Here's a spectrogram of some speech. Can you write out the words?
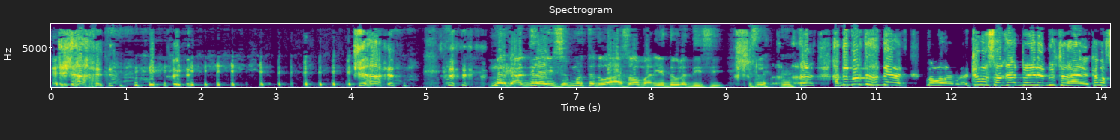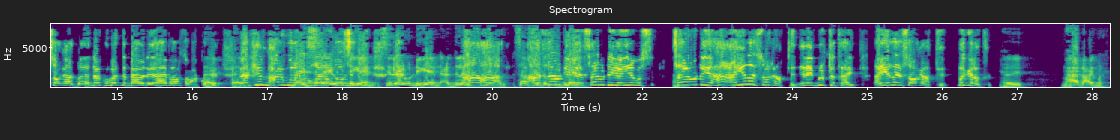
marka cabdullaahi yuusuf murtad uu ahaa soomaan iyo dowladdiisii isle hadda murtad haddaad kaba soo qaadba inay murtad ahaayeen kaba soo qaadba innaga kuma dambaabana ilaahay baa horta wax ku bay laakiin maxay may siday u dhigeen siday u dhigeen say u dhigeen iyagu say u dhigeen. Ha ayaday soo qaabteen inay murtad tahay. Ayaday soo qaabteen ma garatay maxaa dhacay marka?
